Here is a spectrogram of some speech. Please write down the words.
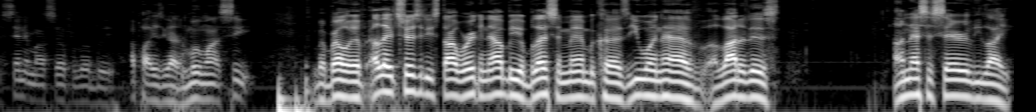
To center myself a little bit. I probably just got to move my seat. But bro, if electricity start working, that would be a blessing, man, because you wouldn't have a lot of this unnecessarily like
